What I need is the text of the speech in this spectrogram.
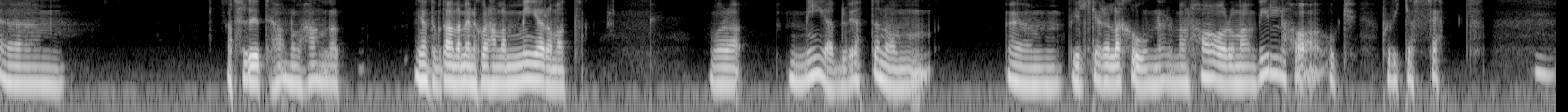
ehm, att frihet nog handlar gentemot andra människor handlar mer om att vara medveten om ehm, vilka relationer man har och man vill ha och på vilka sätt. Mm.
